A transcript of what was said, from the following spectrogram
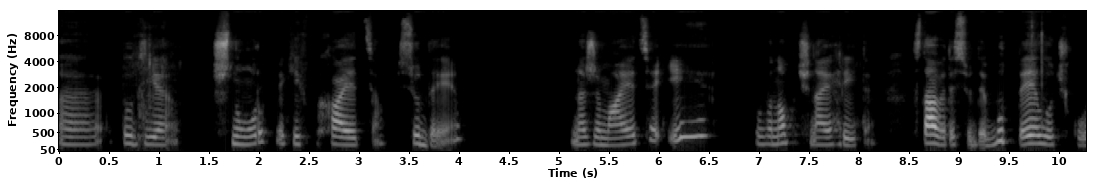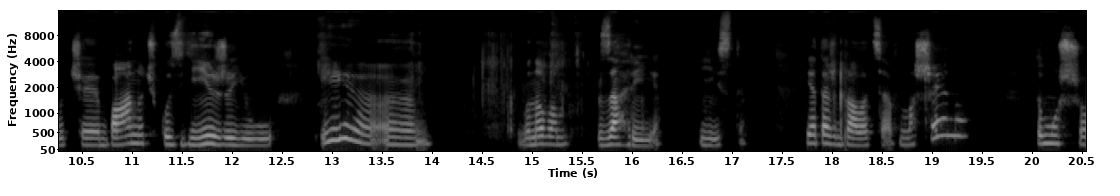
Е, Тут є шнур, який впихається сюди, нажимається, і воно починає гріти. Ставите сюди бутилочку чи баночку з їжею, і е, воно вам загріє їсти. Я теж брала це в машину, тому що,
